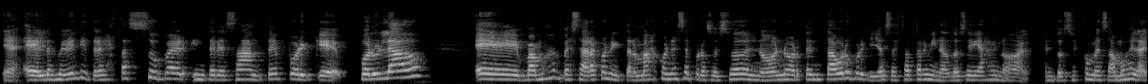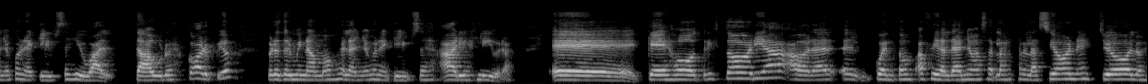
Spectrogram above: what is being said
El 2023 está súper interesante porque, por un lado, eh, vamos a empezar a conectar más con ese proceso del nodo norte en Tauro porque ya se está terminando ese viaje nodal. Entonces comenzamos el año con eclipses igual, Tauro, Escorpio, pero terminamos el año con eclipses Aries, Libra. Eh, que es otra historia. Ahora el, cuento a final de año va a ser las relaciones, yo, los,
